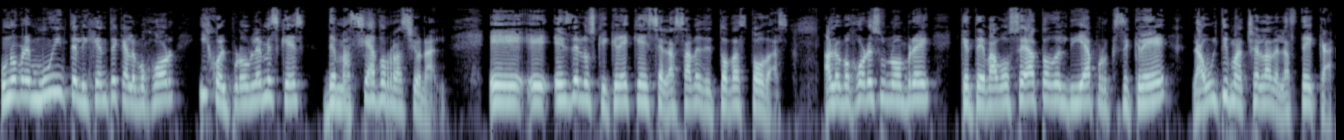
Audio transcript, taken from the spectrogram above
un hombre muy inteligente que a lo mejor, hijo, el problema es que es demasiado racional. Eh, eh, es de los que cree que se la sabe de todas, todas. A lo mejor es un hombre que te babosea todo el día porque se cree la última chela del Azteca.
